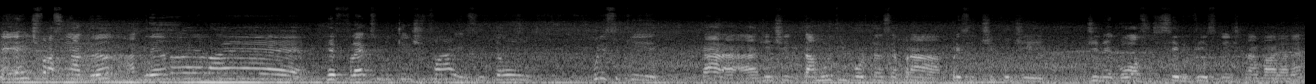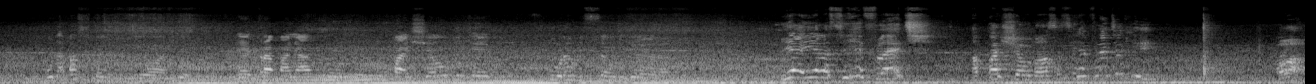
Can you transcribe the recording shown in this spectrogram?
E aí a gente fala assim, a grana, a grana ela é reflexo do que a gente faz. Então, por isso que, cara, a gente dá muita importância para esse tipo de, de negócio, de serviço que a gente trabalha, né? Muda bastante, eu acho. É, trabalhar com paixão do que por ambição de grana. E aí ela se reflete, a paixão nossa se reflete aqui. Ó,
